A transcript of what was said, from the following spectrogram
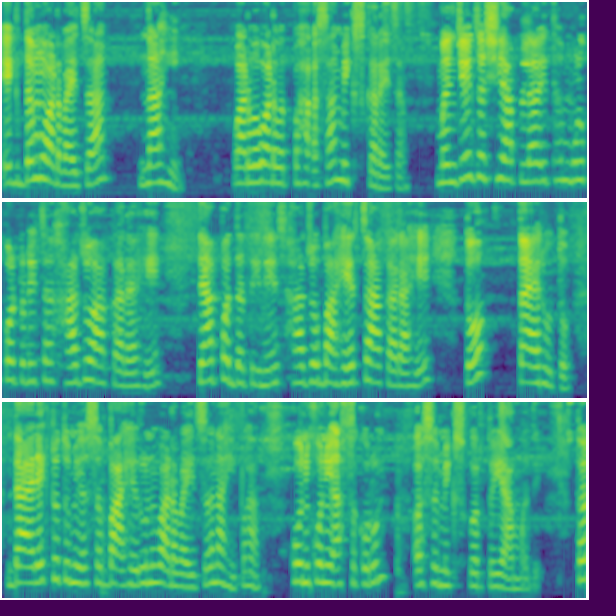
एकदम वाढवायचा नाही. वाढवं वाढवत पहा असा मिक्स करायचा. म्हणजे जशी आपला इथं मूळ कटोरीचा हा जो आकार आहे त्या पद्धतीनेच हा जो बाहेरचा आकार आहे तो तयार होतो. डायरेक्ट तुम्ही असं बाहेरून वाढवायचं नाही. पहा कोणी कोणी असं करून असं मिक्स करतो यामध्ये. तर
